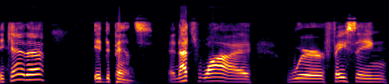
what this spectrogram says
In Canada, it depends. And that's why we're facing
